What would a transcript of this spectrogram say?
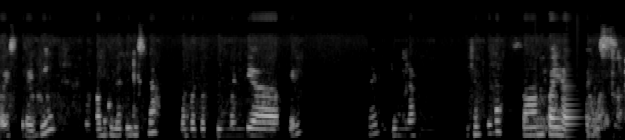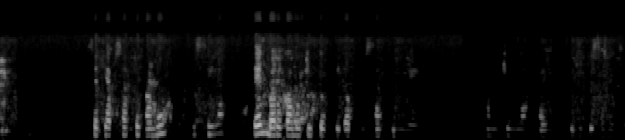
First Trading kamu kena tulislah nombor dokumen dia, okay? Dan jumlah ini. Macam tu lah sampai habis. Setiap satu kamu isilah. Dan baru kamu tutup 30 jumlahkan begitu sahaja.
